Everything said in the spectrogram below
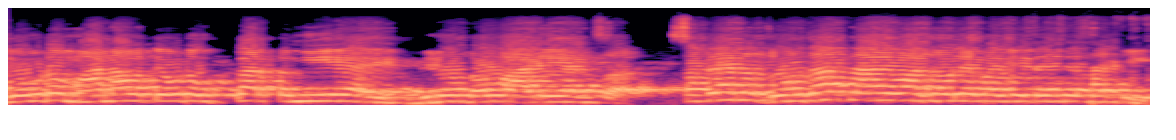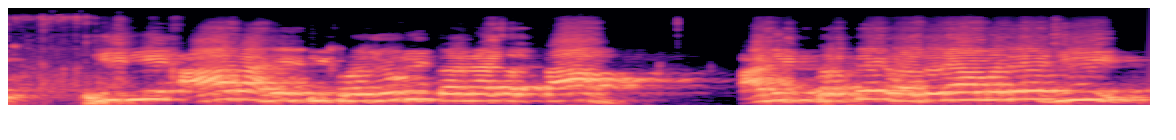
जेवढं मानावं तेवढं उपकार कमी आहे. विनोद भाऊ आडे यांचा. सगळ्यांना जोरदार टाळे वाजवले पाहिजे त्यांच्यासाठी. ही जी आग आहे ती प्रज्वलित करण्याचं काम आणि प्रत्येक हृदयामध्ये जी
